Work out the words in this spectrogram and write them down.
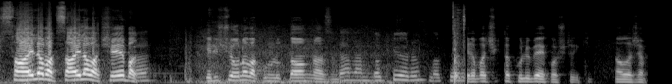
Sahile bak sahile bak şeye bak. Ha, Geliş yoluna bak bunu lootlamam lazım. Tamam ben bakıyorum, bakıyorum. Bir açıkta kulübeye koştu. İki tane alacağım.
